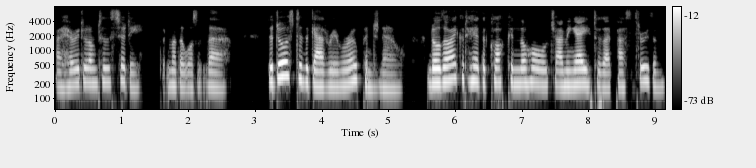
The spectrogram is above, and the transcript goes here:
I hurried along to the study, but mother wasn't there. The doors to the gallery were opened now, and although I could hear the clock in the hall chiming eight as I passed through them,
